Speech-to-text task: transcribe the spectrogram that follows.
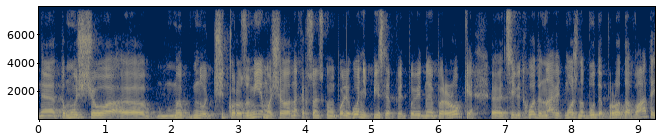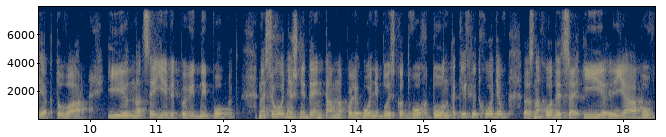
Е, Тому що е, ми ну чітко розуміємо, що на Херсонському полігоні після відповідної переробки е, ці відходи навіть можна буде продавати як товар, і на це є відповідний попит. На сьогоднішній день там на полігоні близько двох тонн таких відходів знаходиться, і я був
